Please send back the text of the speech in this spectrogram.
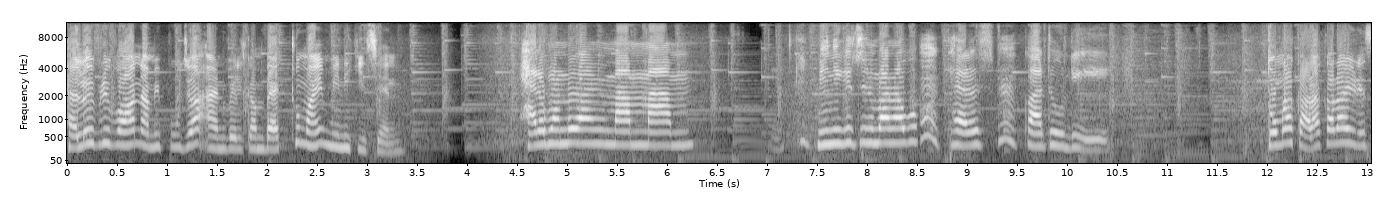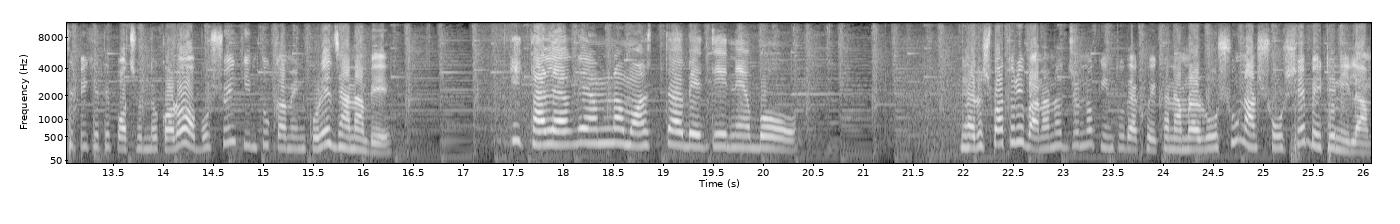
হ্যালো এভরিওয়ান আমি Puja and welcome back to my mini kitchen hello বন্ধুরা আমি মাম মাম। মিনি কিচেন বানাবো ঢেঁড়স কাটুরি। তোমরা কারা কারা এই রেসিপি খেতে পছন্দ করো অবশ্যই কিন্তু কমেন্ট করে জানাবে। তাহলে আগে আমরা মশলা বেটে নেব। ঢ্যাঁড়স পাতুরি বানানোর জন্য কিন্তু দেখো এখানে আমরা রসুন আর সর্ষে বেটে নিলাম।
